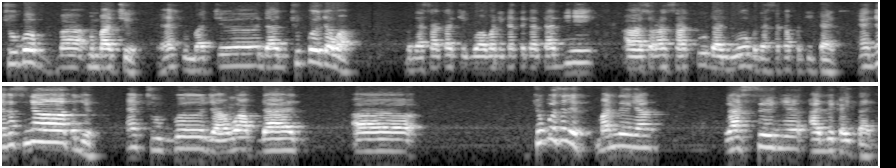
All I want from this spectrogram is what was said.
cuba membaca. Eh, membaca dan cuba jawab berdasarkan Cikgu Abang dikatakan tadi uh, soalan satu dan dua berdasarkan petikan. Eh, jangan senyap aja. Eh, cuba jawab dan uh, cuba saja mana yang rasanya ada kaitan.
